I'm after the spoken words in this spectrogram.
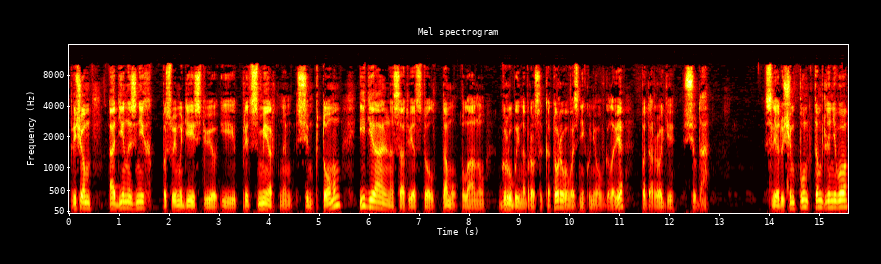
Причем один из них по своему действию и предсмертным симптомам идеально соответствовал тому плану, грубый набросок которого возник у него в голове по дороге сюда. Следующим пунктом для него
